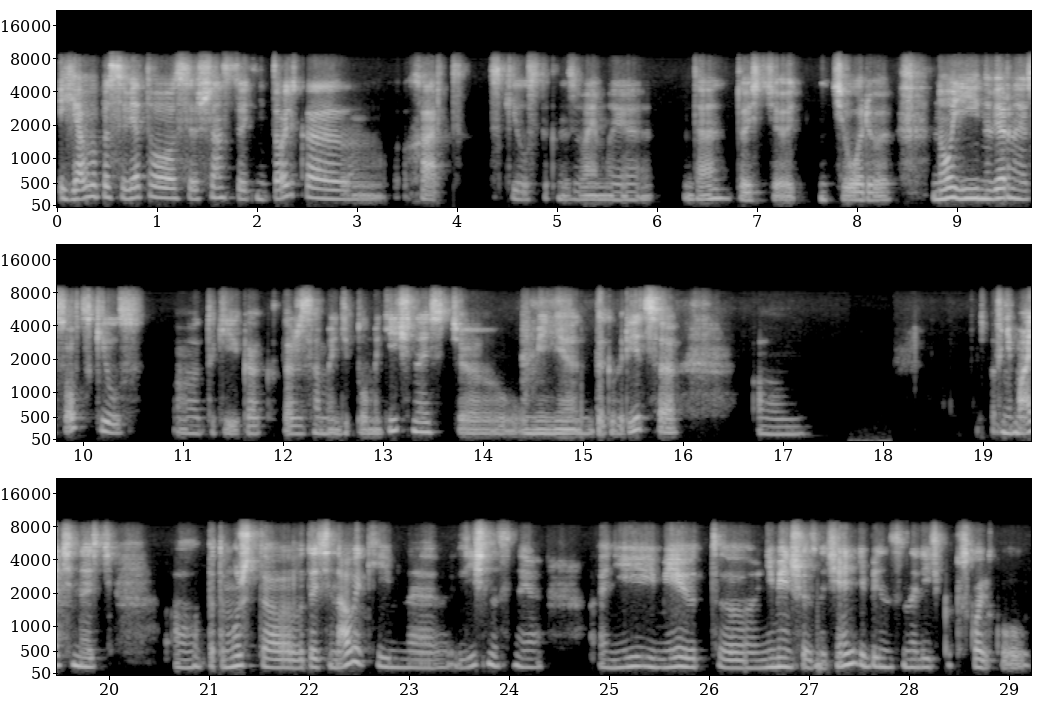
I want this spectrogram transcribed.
Я бы посоветовала совершенствовать не только hard skills, так называемые, да, то есть э, теорию, но и, наверное, soft skills, а, такие как та же самая дипломатичность, э, умение договориться, внимательность, а, потому что вот эти навыки именно личностные, они имеют э, не меньшее значение для бизнес-аналитика, поскольку,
